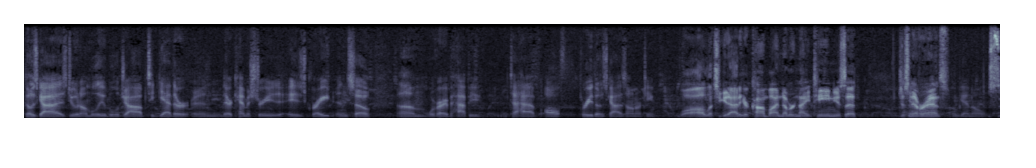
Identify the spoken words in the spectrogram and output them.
those guys do an unbelievable job together, and their chemistry is great. And so um, we're very happy to have all three of those guys on our team. Well, I'll let you get out of here. Combine number 19, you said, just never old. ends. I'm getting old. S-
